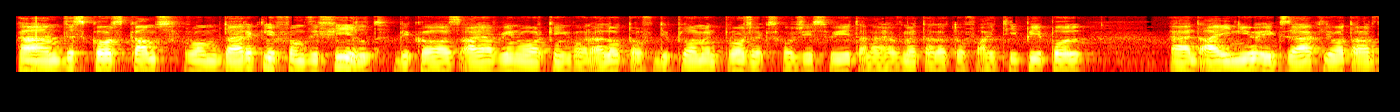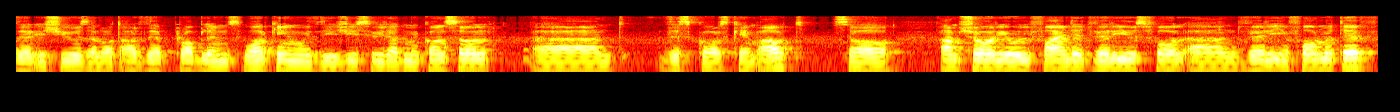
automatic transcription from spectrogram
and this course comes from directly from the field because I have been working on a lot of deployment projects for G Suite and I have met a lot of IT people. And I knew exactly what are their issues and what are their problems working with the G Suite admin console and this course came out. So I'm sure you will find it very useful and very informative.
